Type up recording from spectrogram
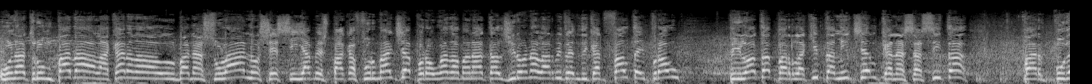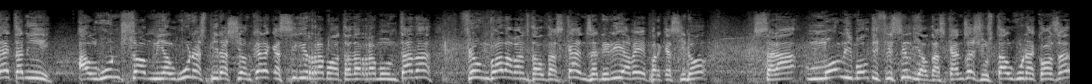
Una trompada a la cara del veneçolà, no sé si hi ha més pa que formatge, però ho ha demanat el Girona, l'àrbitre ha indicat falta i prou, pilota per l'equip de Mitchell que necessita per poder tenir algun somni, alguna aspiració, encara que sigui remota, de remuntada, fer un gol abans del descans. Aniria bé, perquè si no serà molt i molt difícil i al descans ajustar alguna cosa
